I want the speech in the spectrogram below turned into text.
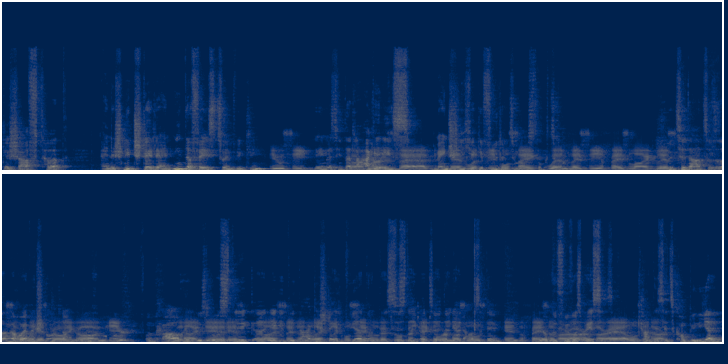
geschafft hat, eine Schnittstelle, ein Interface zu entwickeln, in dem es in der Lage ist, menschliche Gefühle zum Ausdruck zu bringen. Ich sitze dann sozusagen eine halbe Stunde lang von traurig bis lustig äh, irgendwie dargestellt wird und das System erzählt dann halt außerdem, ja, wofür was Besseres. Ich kann das jetzt kombinieren.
